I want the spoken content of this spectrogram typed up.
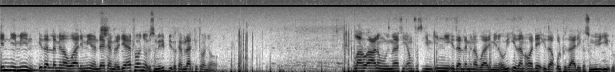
inni min idal lamina walimin ndeka mi raje tonyo so mi ribbi be kam laati tonyo الله أعلم بما في أنفسهم إني إذا لمن الظالمين أو إذا أودي إذا قلت ذلك سمي إيدم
